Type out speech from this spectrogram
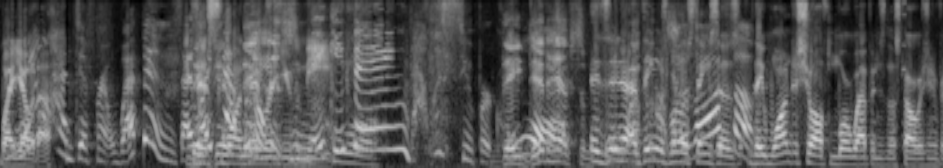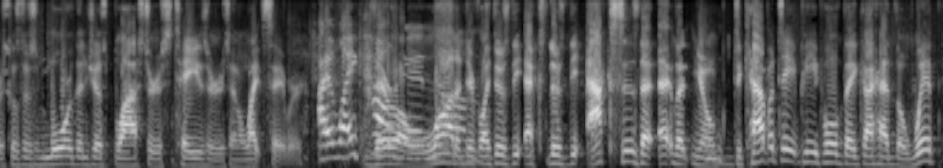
by Yoda. they all Yoda. had different weapons. I This like that one, they little were unique. snaky Cool. thing. That was super cool. They did have some. It's, cool I think it was one of those That things was that awesome. they wanted to show off more weapons in the Star Wars universe because there's more than just blasters, tasers, and a lightsaber. I like how There are a when, lot of um, different. Like there's the ex, there's the axes that eh, that you know decapitate people. The guy had the whip.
